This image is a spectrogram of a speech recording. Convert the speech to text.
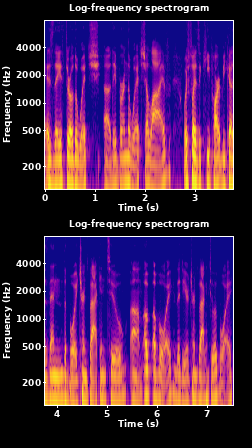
as they throw the witch, uh, they burn the witch alive, which plays a key part because then the boy turns back into um, a, a, boy. The deer turns back into a boy,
